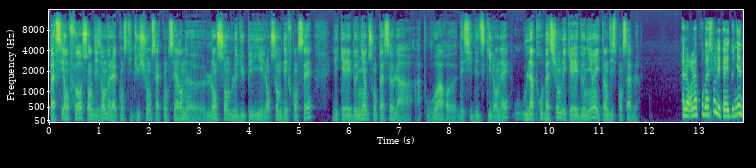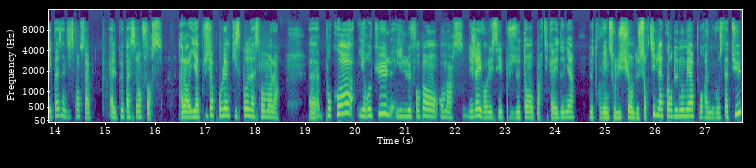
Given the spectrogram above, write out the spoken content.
passer en force en disant bah, la Constitution, ça concerne l'ensemble du pays et l'ensemble des Français les Calédoniens ne sont pas seuls à, pouvoir euh, décider de ce qu'il en est, ou l'approbation des Calédoniens est indispensable? Alors l'approbation des Calédoniens n'est pas indispensable. Elle peut passer en force. Alors il y a plusieurs problèmes qui se posent à ce moment-là. Euh, pourquoi ils reculent Ils ne le font pas en, mars? Déjà, ils vont laisser plus de temps au Parti calédonien de trouver une solution de sortie de l'accord de Nouméa pour un nouveau statut.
